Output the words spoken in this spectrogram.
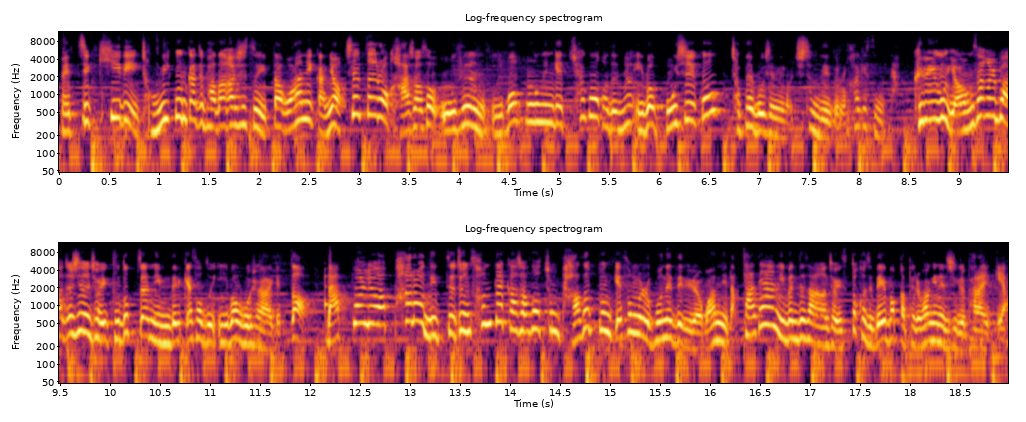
배지, 키링, 정리권까지 받아가실 수 있다고 하니까요. 실제로 가셔서 옷은 입어보는 게 최고거든요. 입어보시고 접해보시는 걸 추천드리도록 하겠습니다. 그리고 영상을 봐주시는 저희 구독자님들께서도 입어보셔야겠죠? 나폴리와 파로 니트 중 선택하셔서 총 다섯 분께 선물로 보내드리려고 합니다. 자세한 이벤트 사항은 저희 스토커즈 네이버 카페를 확인해 주시길 바랄게요.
